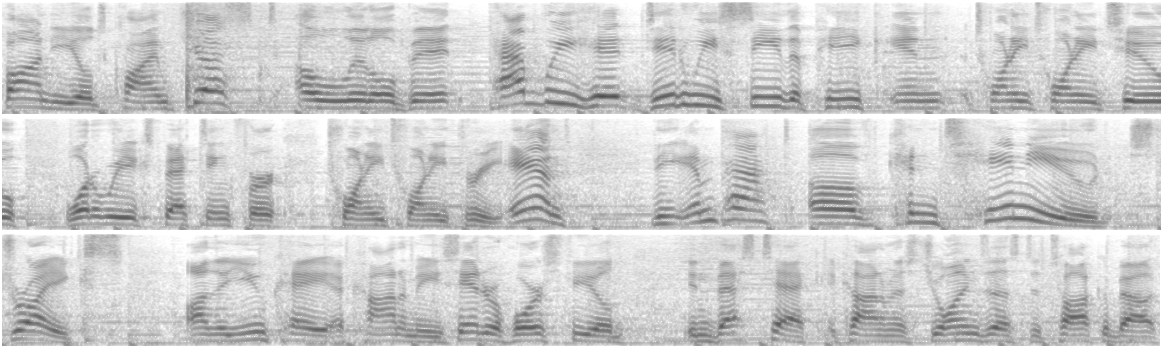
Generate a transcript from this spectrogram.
bond yields climb just a little bit. Have we hit, did we see the peak in 2022? What are we expecting for 2023? And the impact of continued strikes on the UK economy. Sandra Horsfield Investec economist joins us to talk about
